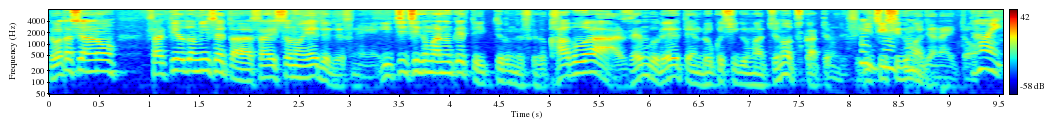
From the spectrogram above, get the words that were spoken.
で私あの、先ほど見せた最初の絵でですね、1シグマ抜けって言ってるんですけど、株は全部0.6シグマっていうのを使ってるんです。1シグマじゃないと。はい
